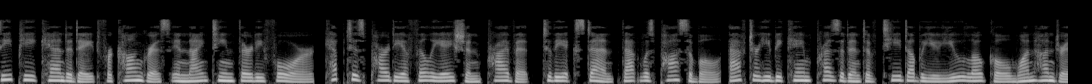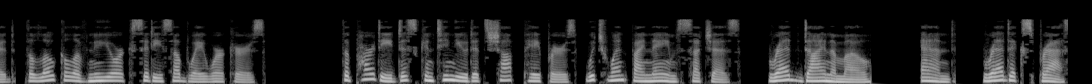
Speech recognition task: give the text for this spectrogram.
CP candidate for Congress in 1934, kept his party affiliation private, to the extent that was possible, after he became president of TWU Local 100, the local of New York City subway workers. The party discontinued its shop papers, which went by names such as Red Dynamo and Red Express.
